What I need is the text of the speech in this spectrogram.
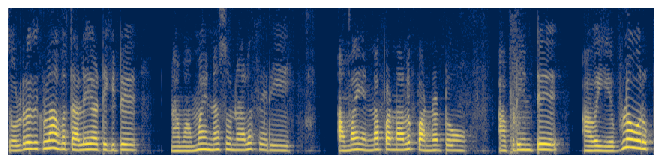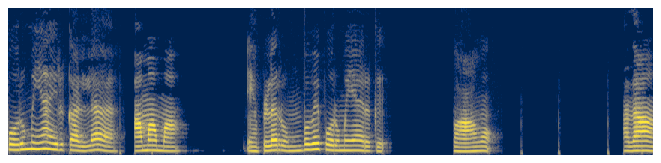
சொல்கிறதுக்கெல்லாம் அவள் தலையாட்டிக்கிட்டு நம்ம அம்மா என்ன சொன்னாலும் சரி அம்மா என்ன பண்ணாலும் பண்ணட்டும் அப்படின்ட்டு அவள் எவ்வளோ ஒரு பொறுமையாக இருக்காள்ல. ஆமாம்மா. என் பிள்ளை ரொம்பவே பொறுமையாக இருக்கு. பாவம். அதான்.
